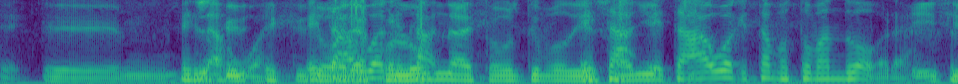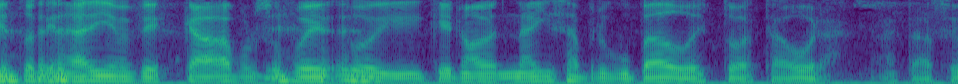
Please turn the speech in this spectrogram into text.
¿Eh? Eh, el agua. He escrito varias columnas estos últimos 10 años. Esta agua que estamos tomando ahora. Y siento que nadie me pescaba, por supuesto, y que no, nadie se ha preocupado de esto hasta ahora, hasta hace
